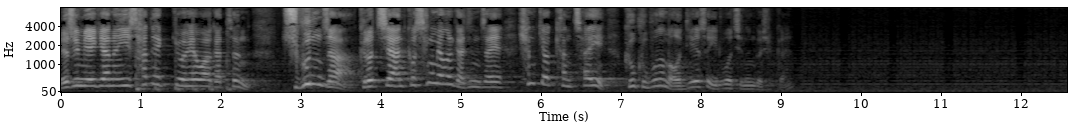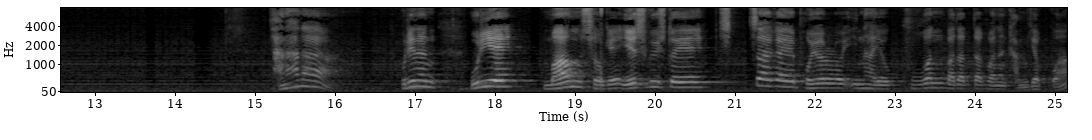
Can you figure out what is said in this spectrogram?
예수님이 얘기하는 이 사대교회와 같은 죽은 자, 그렇지 않고 생명을 가진 자의 현격한 차이, 그 구분은 어디에서 이루어지는 것일까요? 단 하나, 우리는 우리의 마음 속에 예수 그리스도의 십자가의 보혈로 인하여 구원받았다고 하는 감격과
